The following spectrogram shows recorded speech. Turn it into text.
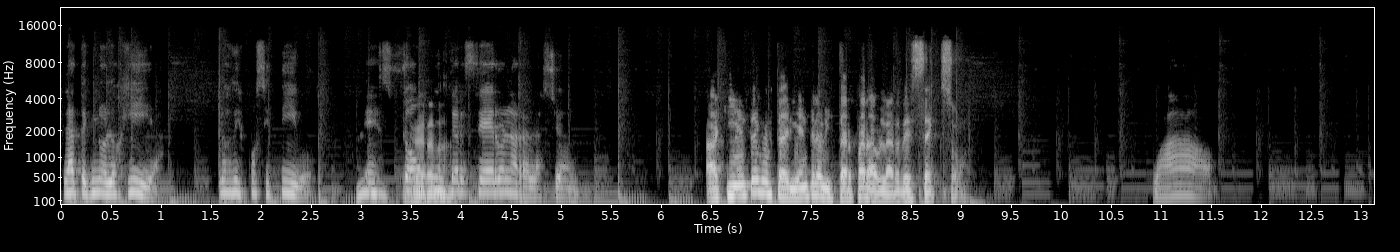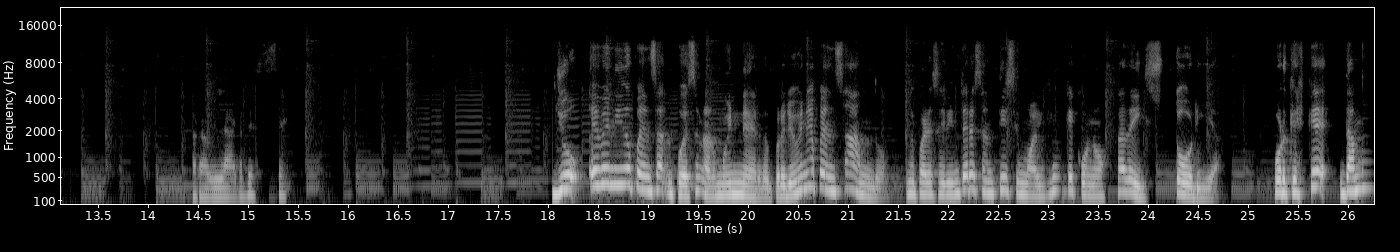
La tecnología, los dispositivos, mm, son un tercero en la relación. ¿A quién te gustaría entrevistar para hablar de sexo? Wow para hablar de sexo. Yo he venido pensando, puede sonar muy nerdo, pero yo venía pensando, me parecería interesantísimo alguien que conozca de historia, porque es que damos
